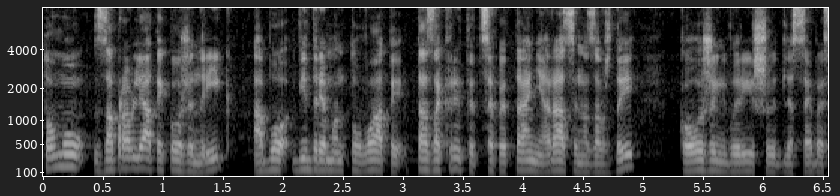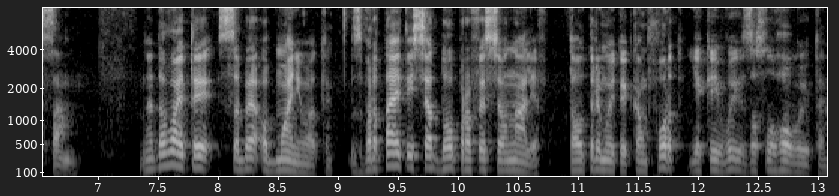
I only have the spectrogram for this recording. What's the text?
Тому заправляти кожен рік або відремонтувати та закрити це питання раз і назавжди, кожен вирішує для себе сам. Не давайте себе обманювати. Звертайтеся до професіоналів та отримуйте комфорт, який ви заслуговуєте.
